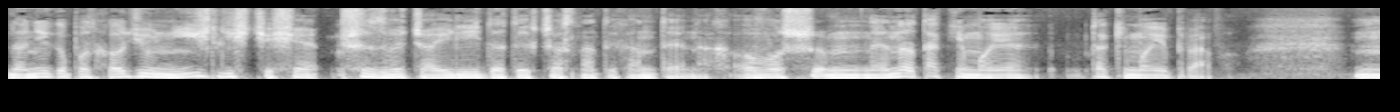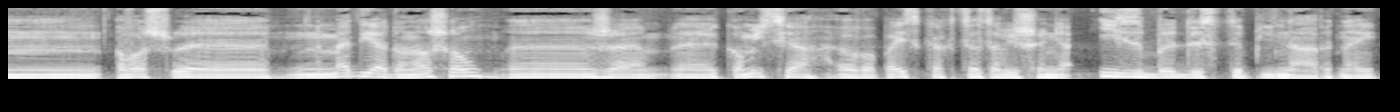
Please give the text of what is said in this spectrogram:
do niego podchodził, niźliście się przyzwyczaili dotychczas na tych antenach. Owoż, mm, no takie moje, takie moje prawo. Mm, Owoż e, media donoszą, e, że e, Komisja Europejska chce zawieszenia Izby Dyscyplinarnej.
